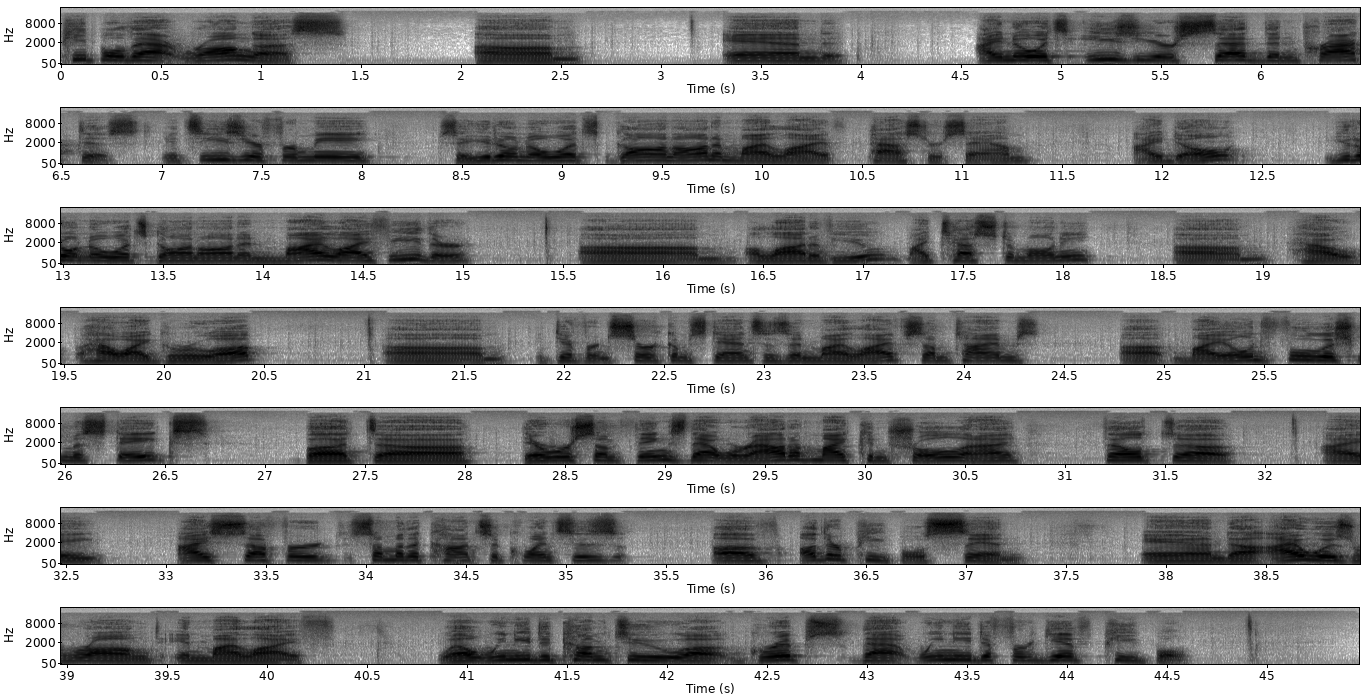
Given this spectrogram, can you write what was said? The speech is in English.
people that wrong us. Um, and I know it's easier said than practiced. It's easier for me so you don't know what's gone on in my life, Pastor Sam. I don't. You don't know what's gone on in my life either. Um, a lot of you, my testimony, um, how, how I grew up, um, different circumstances in my life, sometimes uh, my own foolish mistakes, but uh, there were some things that were out of my control, and I felt uh, I, I suffered some of the consequences of other people's sin and uh, I was wronged in my life. Well, we need to come to uh, grips that we need to forgive people.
